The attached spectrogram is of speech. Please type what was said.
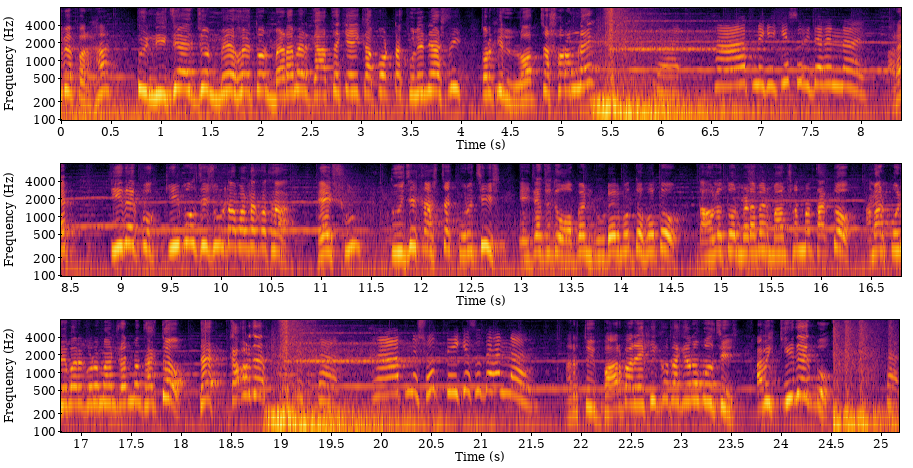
কি ব্যাপার হ্যাঁ? তুই নিজে একজন মেয়ে হয়ে তোর ম্যাডামের গা থেকে এই কাপড়টা খুলে নিয়ে আসলি? তোর কি লজ্জা শরম নেই? হ্যাঁ আপনি কি কিছুই দেখেন নাই? আরে কি দেখব? কি বলছিস উল্টাপাল্টা কথা? এই শুন তুই যে কাজটা করেছিস এইটা যদি ওপেন রুডের মধ্যে হতো তাহলে তোর ম্যাডামের মান সম্মান থাকতো আমার পরিবারের কোনো মান সম্মান থাকতো। দেখ কাপড় দে। স্যার হ্যাঁ আপনি সত্যিই কিছু দেখেন নাই? আরে তুই বারবার একই কথা কেন বলছিস? আমি কি দেখব? স্যার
